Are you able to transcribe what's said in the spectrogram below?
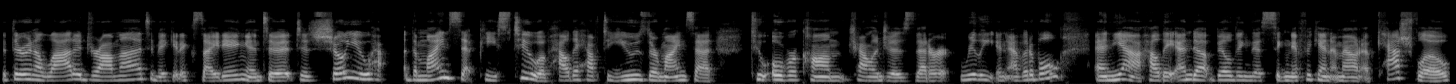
but throw in a lot of drama to make it exciting and to to show you how, the mindset piece too of how they have to use their mindset to overcome challenges that are really inevitable. And yeah how they end up building this significant amount of cash flow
